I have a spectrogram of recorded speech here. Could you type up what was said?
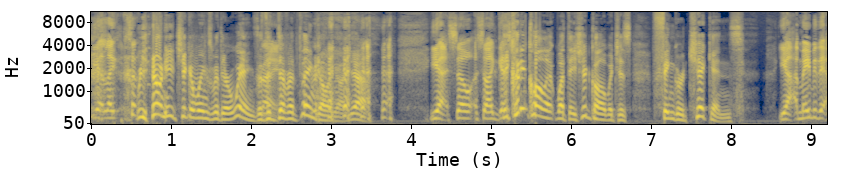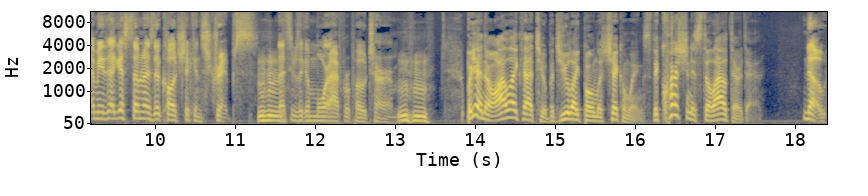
Yeah. Like. So, you don't eat chicken wings with your wings. It's a different thing going on. Yeah. yeah. So. So I guess they couldn't call it what they should call it, which is fingered chickens. Yeah. Maybe. They, I mean, I guess sometimes they're called chicken strips. Mm-hmm. That seems like a more apropos term. But yeah, no, I like that too. But do you like boneless chicken wings? The question is still out there, Dan. No,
